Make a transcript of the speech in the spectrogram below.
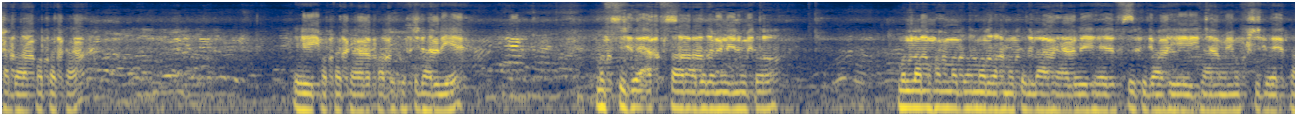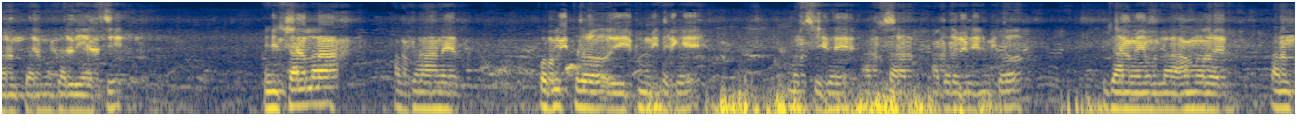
সাদা পতাকা। এই পতাকার পাদদেশে দাঁড়িয়ে মসজিদে আদলে নির্মিত মোল্লা মোহাম্মদ ওমর রহমতুল্লাহ আলীহের স্মৃতিবাহী জামে মসজিদের প্রান্তে আমরা দাঁড়িয়ে আছি। ইনশাআল্লাহ আফগানের পবিত্র এই ভূমি থেকে মসজিদে আকসার আদরে নির্মিত জামে মোল্লা আমরের প্রান্ত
